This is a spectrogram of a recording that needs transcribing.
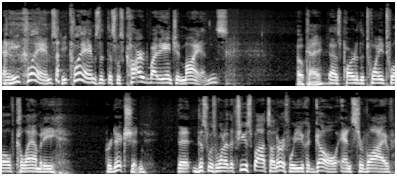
And he claims he claims that this was carved by the ancient Mayans Okay. as part of the 2012 calamity prediction that this was one of the few spots on Earth where you could go and survive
